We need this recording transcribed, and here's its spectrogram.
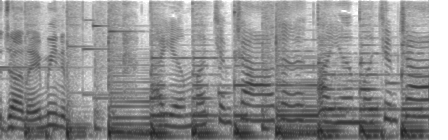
olacağına eminim. Ayı maçım çaldı, ayı maçım çaldı.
